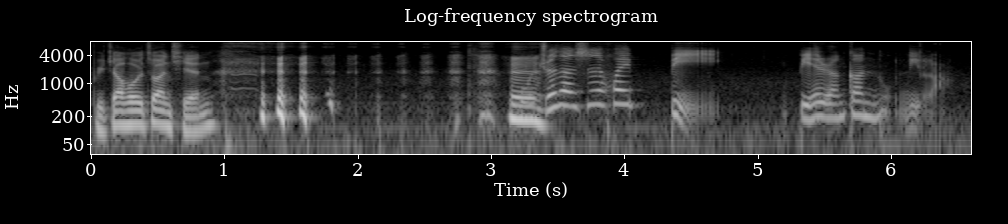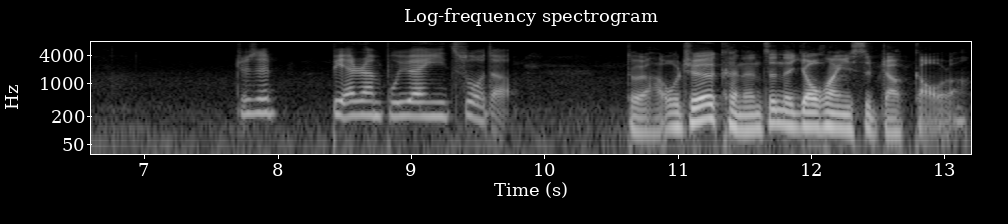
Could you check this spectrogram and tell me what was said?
比较会赚钱。我觉 得是会比别人更努力啦，就是别人不愿意做的，对啊，我觉得可能真的忧患意识比较高了。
